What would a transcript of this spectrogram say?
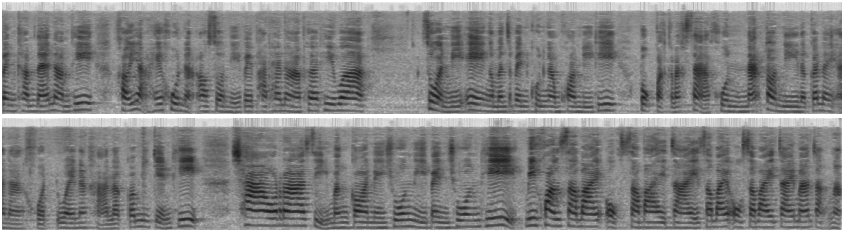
เป็นคำแนะนำที่เขาอยากให้คุณอะเอาส่วนนี้ไปพัฒนาเพื่อที่ว่า ส่วนนี้เองมันจะเป็นคุณงามความดีที่ปกปักรักษาคุณณตอนนี้แล้วก็ในอนาคตด้วยนะคะ แล้วก็มีเกณฑ์ที่ชาวราศีมังกรในช่วงนี้เป็นช่วงที่มีความสบายอกสบายใจ สบายอกสบายใจมาจากไหน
